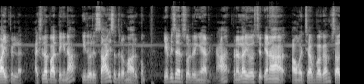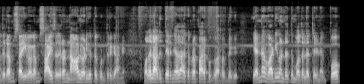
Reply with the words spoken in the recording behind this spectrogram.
வாய்ப்பில்லை. ஆக்சுவலாக பார்த்தீங்கன்னா இது ஒரு சாய் சதுரமாக இருக்கும். எப்படி சார் சொல்கிறீங்க அப்படின்னா இப்போ நல்லா யோசிச்சு ஏன்னா அவங்க செவ்வகம் சதுரம் சரிவகம் சாய் சதுரம் நாலு வடிவத்தை கொடுத்துருக்காங்க. முதல்ல அது தெரிஞ்சால் தான் அதுக்கப்புறம் பரப்புக்கு வர்றதுக்கு. என்ன வடிவன்றது முதல்ல தெரியணும். இப்போது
